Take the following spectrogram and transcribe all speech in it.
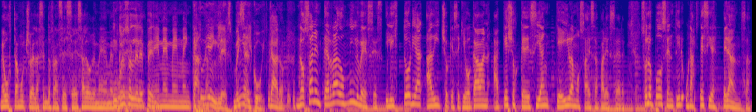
Me gusta mucho el acento francés, eh, es algo que me, me Incluso puede- el de Le Pen. Me, me- me- me encanta. Estudié inglés, venía al CUI. Claro. Nos han enterrado mil veces y la historia ha dicho que se equivocaban aquellos que decían que íbamos a desaparecer. Solo puedo sentir una especie de esperanza,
